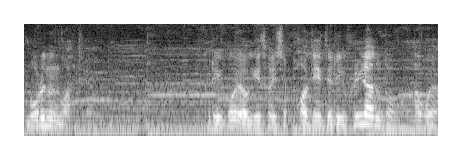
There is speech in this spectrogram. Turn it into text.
모르는 것 같아요. 그리고 여기서 이제 버디들이 훈련도 하고요.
